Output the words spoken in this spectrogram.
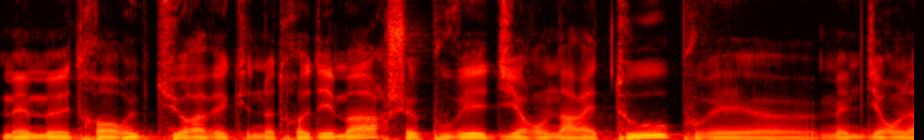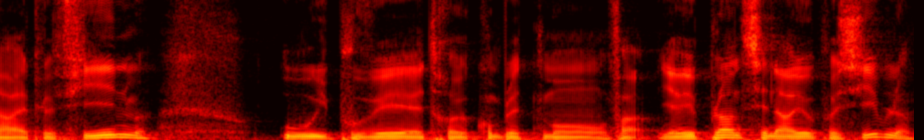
même être en rupture avec notre démarche, pouvait dire on arrête tout, pouvait euh, même dire on arrête le film, ou il pouvait être complètement... Enfin, il y avait plein de scénarios possibles.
